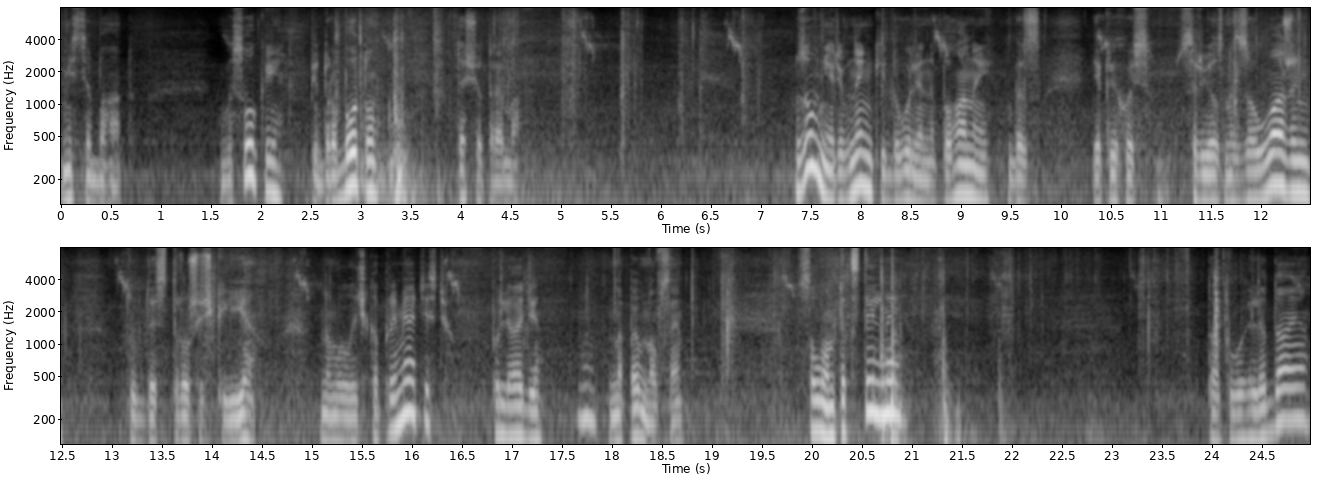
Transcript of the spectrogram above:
місця багато. Високий, під роботу, те, що треба. Зовні рівненький, доволі непоганий, без якихось серйозних зауважень. Тут десь трошечки є невеличка прим'ятість по ляді. Ну, напевно, все. Салон текстильний. Так виглядає.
